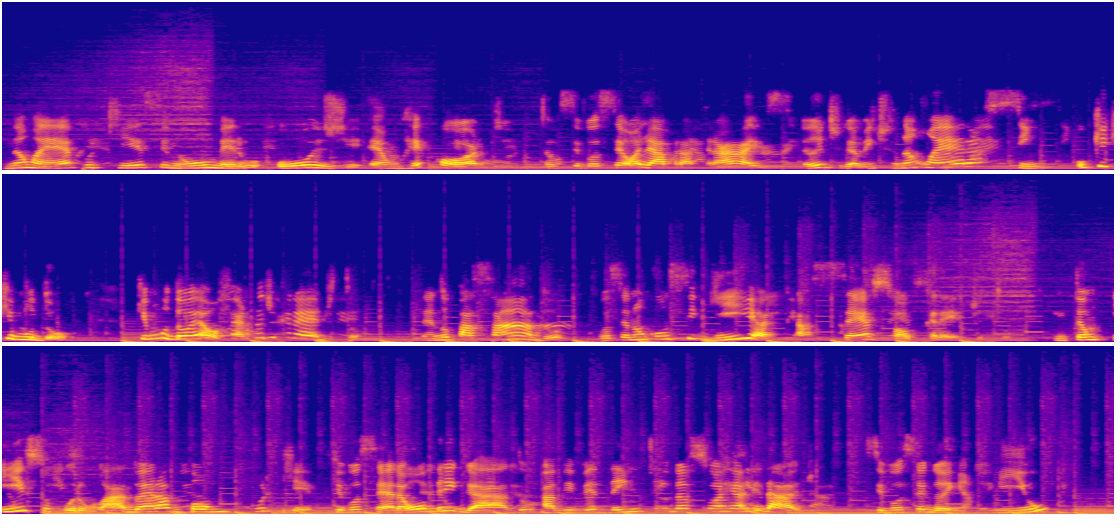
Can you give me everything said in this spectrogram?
Não é, porque esse número hoje é um recorde. Então, se você olhar para trás, antigamente não era assim. O que, que mudou? O que mudou é a oferta de crédito. Né? No passado, você não conseguia acesso ao crédito. Então, isso, por um lado, era bom. Por quê? Porque você era obrigado a viver dentro da sua realidade. Se você ganha mil,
